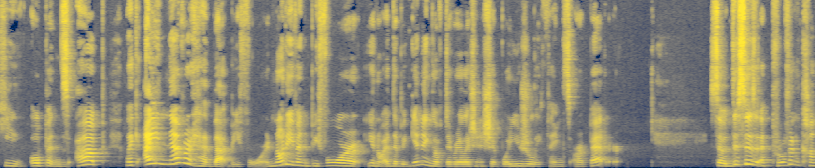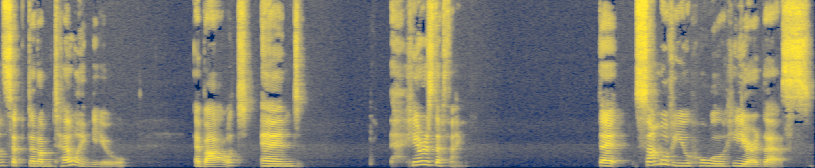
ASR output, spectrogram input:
he opens up. Like i never had that before not even before you know at the beginning of the relationship where usually things are better so this is a proven concept that i'm telling you about and here's the thing that some of you who will hear this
